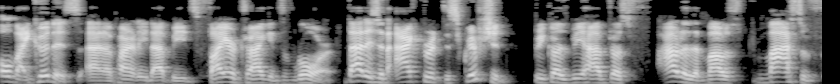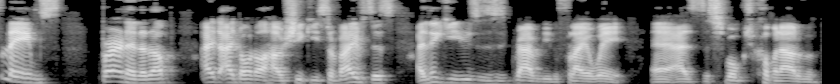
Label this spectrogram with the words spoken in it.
Oh my goodness. And apparently that means Fire Dragon's Roar. That is an accurate description because we have just out of the mouth massive flames burning it up. I, I don't know how Shiki survives this. I think he uses his gravity to fly away uh, as the smoke's coming out of him.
